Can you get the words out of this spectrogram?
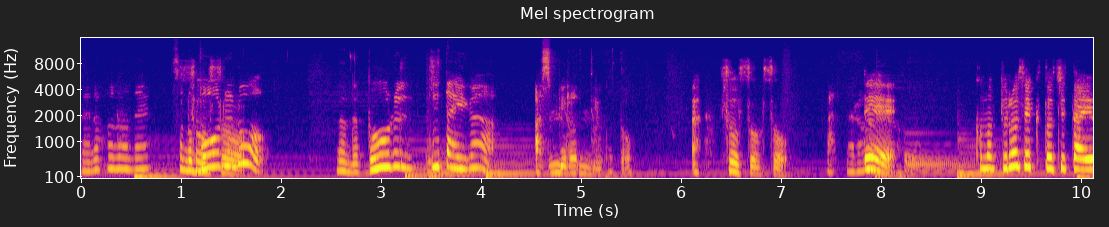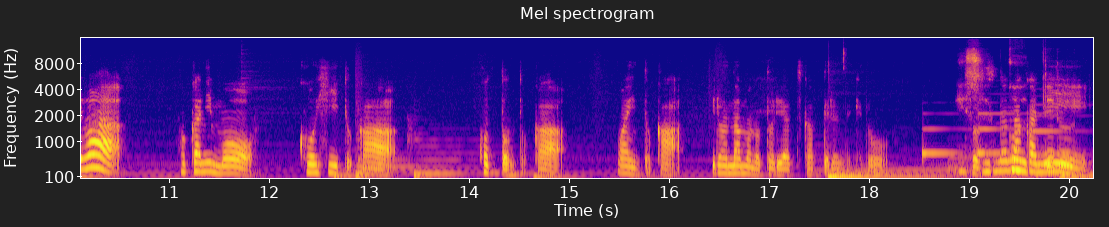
なるほどね。そのボールのなんだボール自体がアスピロっていうこと、あ、そうそうそう。あなるほど。でこのプロジェクト自体は、他にもコーヒーとか、コットンとか、ワインとか、いろんなもの取り扱ってるんだけど、えそうその中に、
